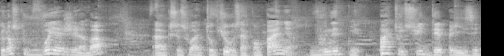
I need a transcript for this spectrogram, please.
que lorsque vous voyagez là-bas, euh, que ce soit à Tokyo ou sa campagne, vous n'êtes pas tout de suite dépaysé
